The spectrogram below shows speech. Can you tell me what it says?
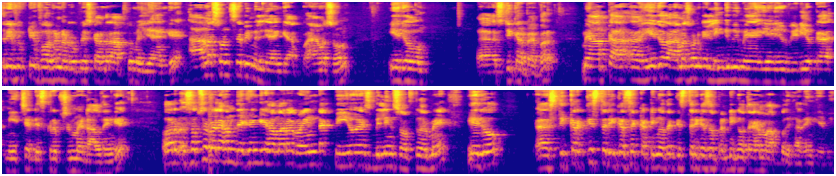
350 400 रुपीज़ के अंदर आपको मिल जाएँगे। अमेजोन से भी मिल जाएँगे आपको अमेजोन ये जो स्टिकर पेपर मैं आपका ये जो अमेजोन के लिंक भी मैं, ये वीडियो का नीचे डिस्क्रिप्शन में डाल देंगे। और सबसे पहले हम देखेंगे हमारा रेनडेक पीओएस बिलिंग सॉफ्टवेयर में ये जो स्टिकर किस तरीके से कटिंग होता है, किस तरीके से प्रिंटिंग होता है, हम आपको दिखा देंगे अभी।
